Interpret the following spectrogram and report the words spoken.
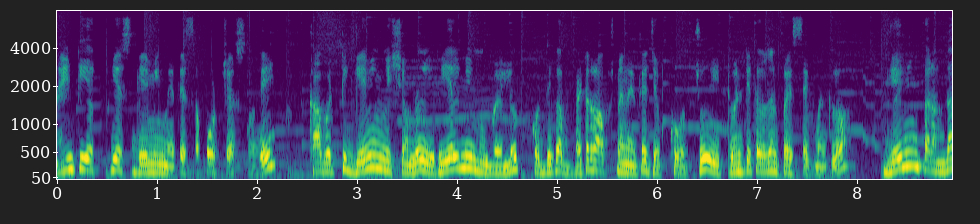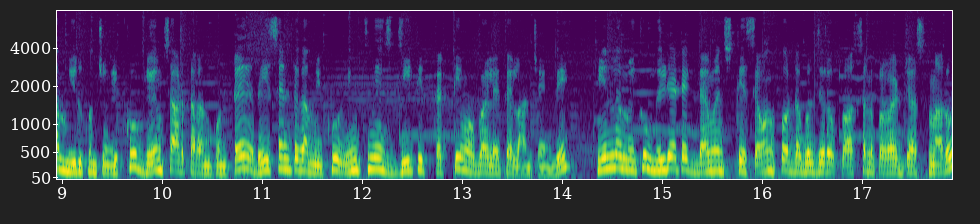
ninety FPS gaming అయితే సపోర్ట్ చేస్తుంది. కాబట్టి గేమింగ్ విషయంలో ఈ రియల్మీ మొబైల్ కొద్దిగా బెటర్ ఆప్షన్ అని అయితే చెప్పుకోవచ్చు ఈ ట్వంటీ థౌసండ్ ప్రైస్ సెగ్మెంట్లో గేమింగ్ పరంగా మీరు కొంచెం ఎక్కువ గేమ్స్ ఆడతారనుకుంటే రీసెంట్గా మీకు ఇన్ఫినిక్స్ జీటీ థర్టీ మొబైల్ అయితే లాంచ్ అయింది. దీనిలో మీకు MediaTek Dimensity seven four double zero ప్రాసెసర్ని ప్రొవైడ్ చేస్తున్నారు.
